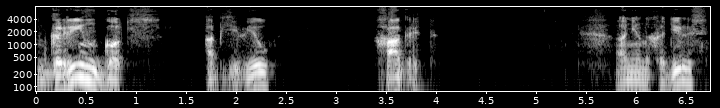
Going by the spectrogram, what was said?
«Гринготс!» — объявил Хагрид. Они находились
